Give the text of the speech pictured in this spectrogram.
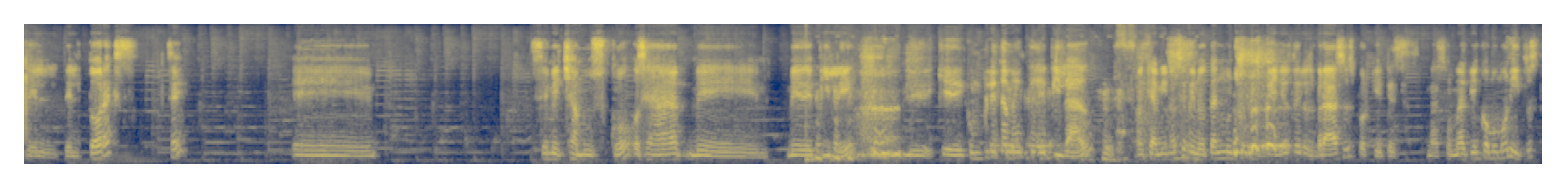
Del, del tórax, ¿sí? Eh, se me chamuscó, o sea, me, me depilé, me quedé completamente depilado, aunque a mí no se me notan mucho los vellos de los brazos porque pues, son más bien como monitos,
